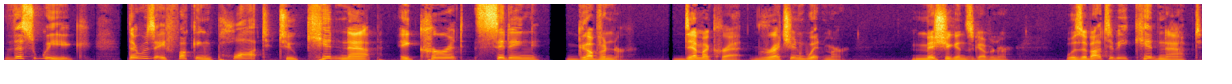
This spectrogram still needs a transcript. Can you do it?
this week there was a fucking plot to kidnap a current sitting governor. Democrat Gretchen Whitmer, Michigan's governor, was about to be kidnapped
